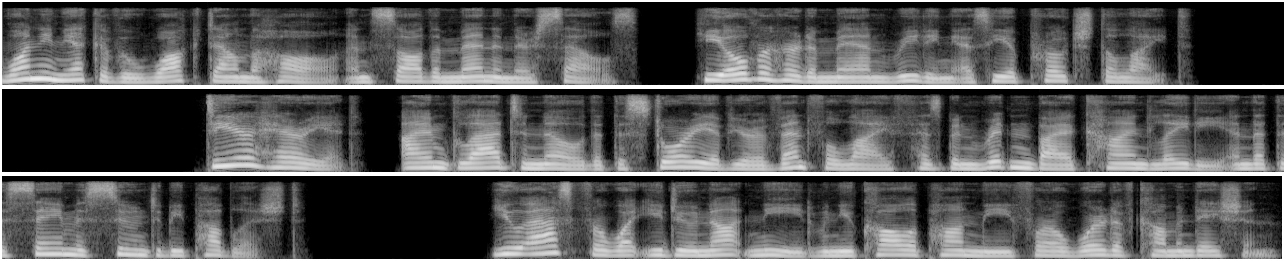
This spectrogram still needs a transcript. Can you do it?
Wanyenyekevu walked down the hall and saw the men in their cells. He overheard a man reading as he approached the light. Dear Harriet, I am glad to know that the story of your eventful life has been written by a kind lady and that the same is soon to be published. You ask for what you do not need when you call upon me for a word of commendation.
